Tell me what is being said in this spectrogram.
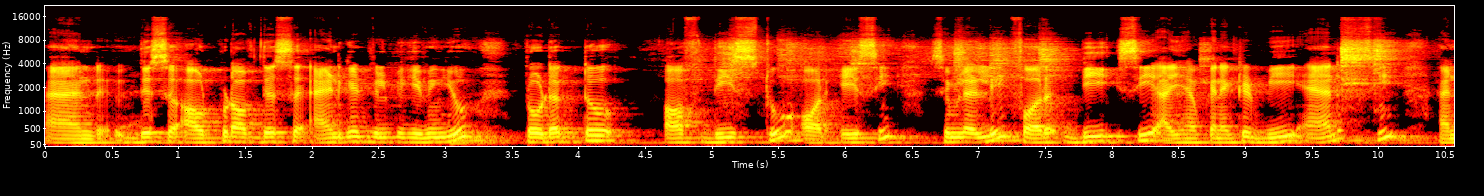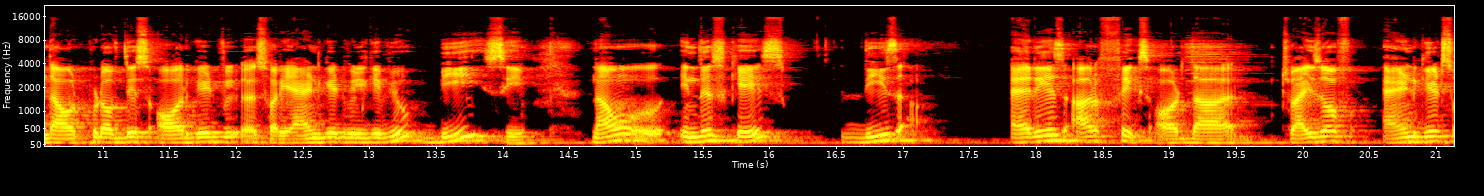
And this output of this AND gate will be giving you product of these two or AC. Similarly for BC I have connected B and C and the output of this OR gate uh, sorry AND gate will give you BC. Now in this case these arrays are fixed or the choice of AND gates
